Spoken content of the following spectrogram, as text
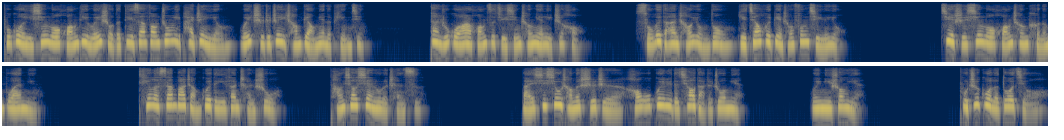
不过，以星罗皇帝为首的第三方中立派阵营维持着这一场表面的平静。但如果二皇子举行成年礼之后，所谓的暗潮涌动也将会变成风起云涌，届时星罗皇城可能不安宁。听了三八掌柜的一番陈述，唐潇陷入了沉思。白皙修长的食指毫无规律的敲打着桌面，微眯双眼。不知过了多久，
